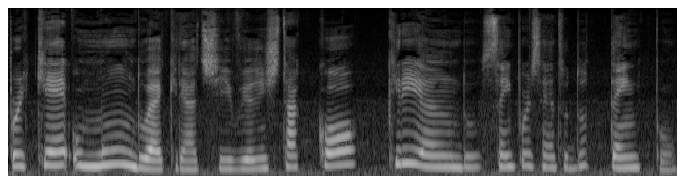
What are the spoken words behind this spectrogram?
porque o mundo é criativo e a gente está co-criando 100% do tempo.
